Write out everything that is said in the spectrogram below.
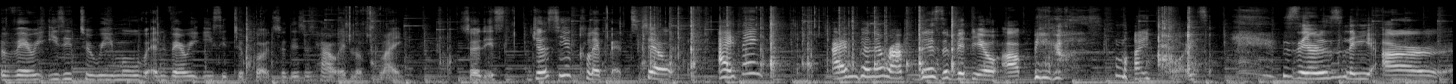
Very easy to remove and very easy to put. So this is how it looks like. So it's just you clip it. So I think I'm gonna wrap this video up because my boys seriously are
